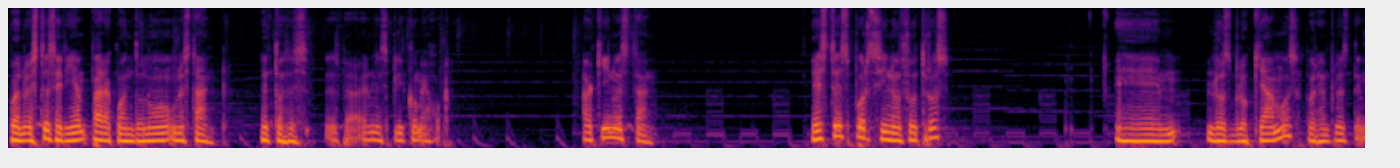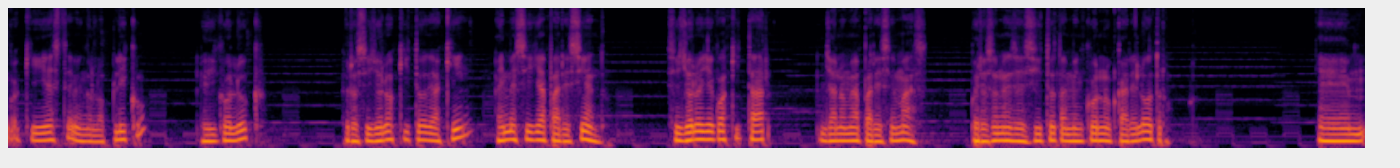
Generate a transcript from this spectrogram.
bueno, estos serían para cuando no, no están. Entonces, espera, a ver, me explico mejor. Aquí no están. Esto es por si nosotros em, los bloqueamos. Por ejemplo, tengo aquí este, vengo, lo aplico, le digo look. Pero si yo lo quito de aquí, ahí me sigue apareciendo. Si yo lo llego a quitar, ya no me aparece más. Por eso necesito también colocar el otro. Em,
